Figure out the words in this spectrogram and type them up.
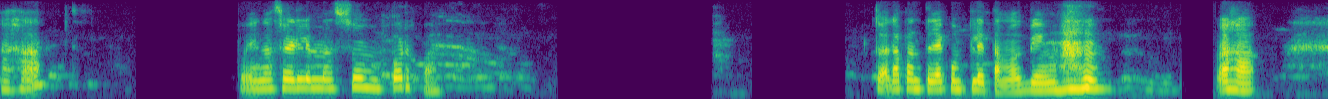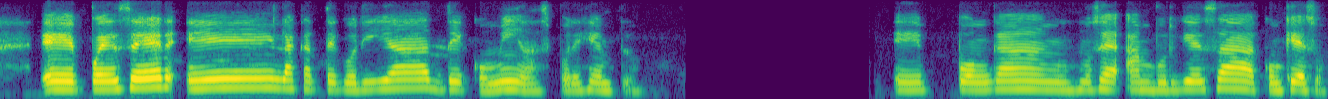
Ajá. Pueden hacerle más zoom, porfa. Toda la pantalla completa, más bien. Ajá. Eh, puede ser en la categoría de comidas, por ejemplo. Eh, pongan, no sé, hamburguesa con queso,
